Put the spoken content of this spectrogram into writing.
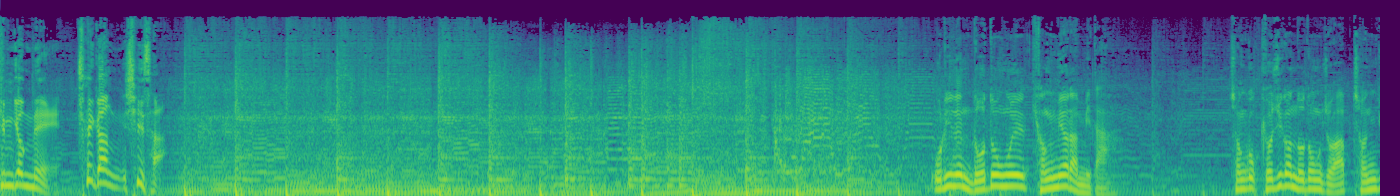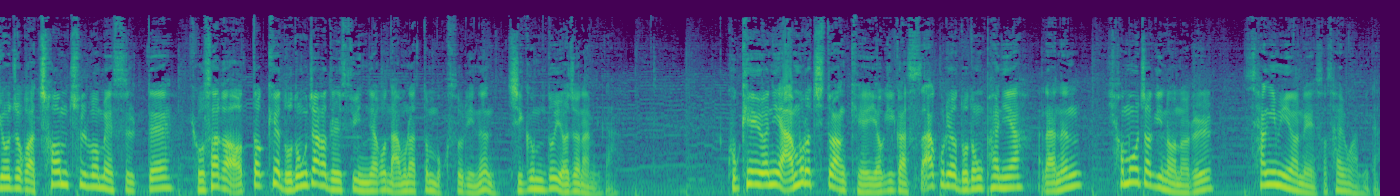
김경래 최강 시사. 우리는 노동을 경멸합니다. 전국 교직원 노동조합 전교조가 처음 출범했을 때 교사가 어떻게 노동자가 될 수 있냐고 나무랐던 목소리는 지금도 여전합니다. 국회의원이 아무렇지도 않게 여기가 싸구려 노동판이야? 라는 혐오적인 언어를 상임위원회에서 사용합니다.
